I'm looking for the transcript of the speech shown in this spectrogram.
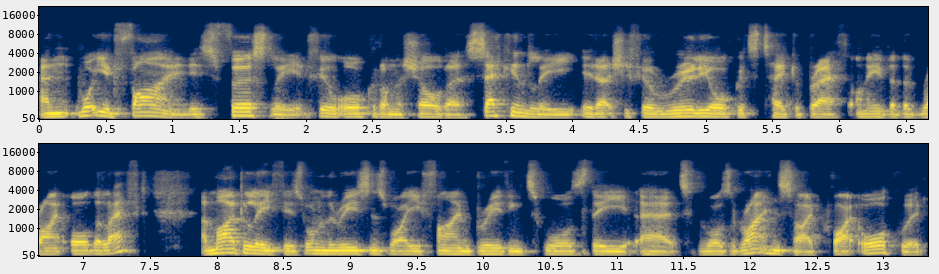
And what you'd find is firstly, it'd feel awkward on the shoulder. Secondly, it'd actually feel really awkward to take a breath on either the right or the left. And my belief is one of the reasons why you find breathing towards the uh, towards the right hand side quite awkward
